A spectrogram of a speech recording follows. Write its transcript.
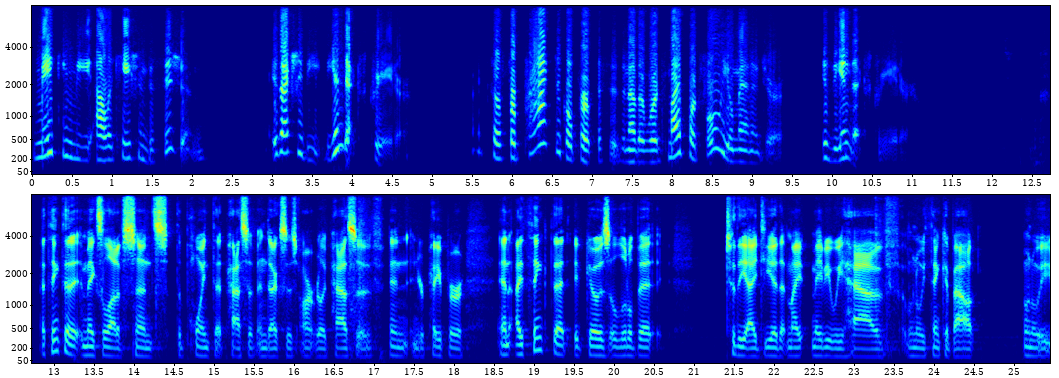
making the allocation decisions is actually the, the index creator. Right? So for practical purposes, in other words, my portfolio manager is the index creator. I think that it makes a lot of sense, the point that passive indexes aren't really passive in, in your paper. And I think that it goes a little bit to the idea that might maybe we have when we think about when we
